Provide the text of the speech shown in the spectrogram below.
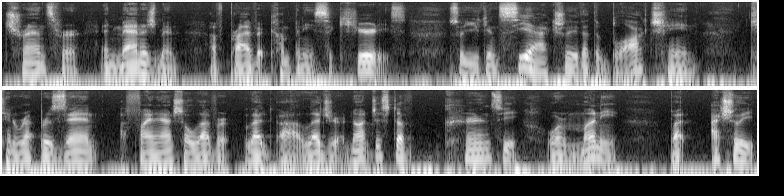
transfer, and management of private company securities. So you can see actually that the blockchain can represent a financial lever, led, uh, ledger, not just of currency or money, but actually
